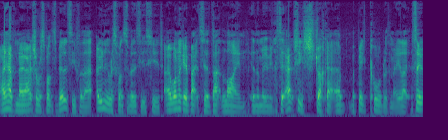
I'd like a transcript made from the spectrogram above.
I have no actual responsibility for that. Owning responsibility is huge. I want to go back to that line in the movie because it actually struck at a, a big chord with me. Like, so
